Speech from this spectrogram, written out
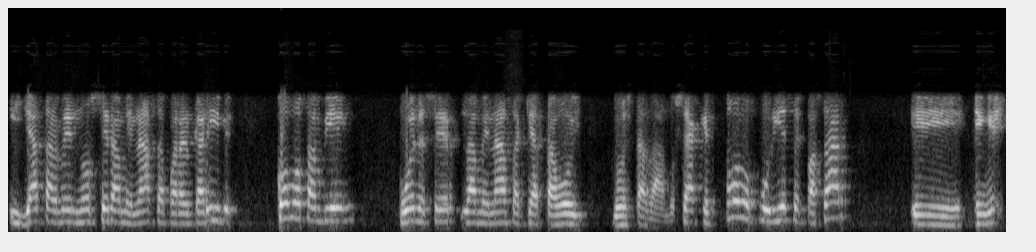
y ya tal vez no ser amenaza para el Caribe, como también puede ser la amenaza que hasta hoy no está dando. O sea que todo pudiese pasar eh, e,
